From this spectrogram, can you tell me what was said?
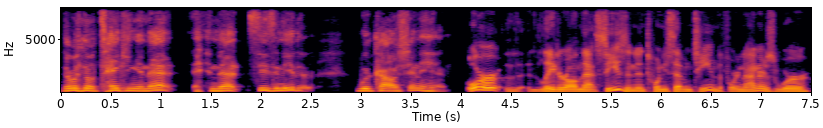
There was no tanking in that in that season either with Kyle Shanahan. Or later on that season in 2017, the 49ers were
